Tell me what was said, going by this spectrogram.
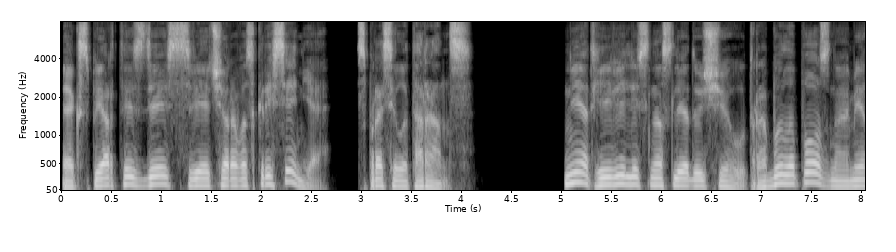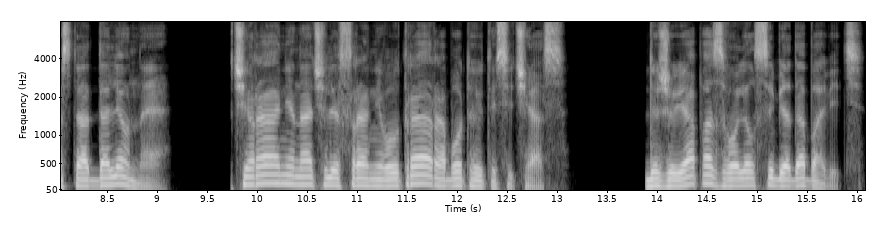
«Эксперты здесь с вечера воскресенья?» — спросила Таранс. «Нет, явились на следующее утро. Было поздно, а место отдаленное. Вчера они начали с раннего утра, работают и сейчас». Дежуя позволил себе добавить.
